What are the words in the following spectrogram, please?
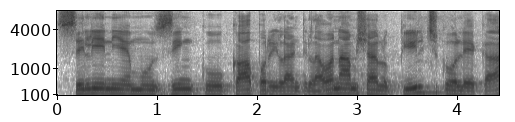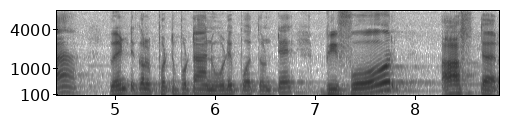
సెలీనియము జింకు కాపర్ ఇలాంటి లవణాంశాలు పీల్చుకోలేక వెంట్రుకలు పుట్టుపుట అని ఊడిపోతుంటే బిఫోర్ ఆఫ్టర్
